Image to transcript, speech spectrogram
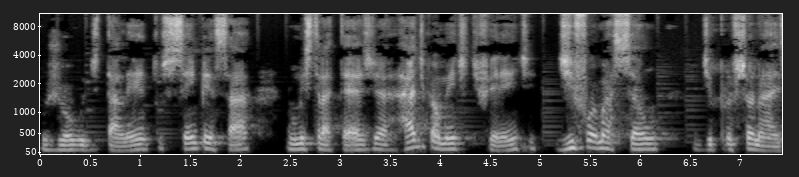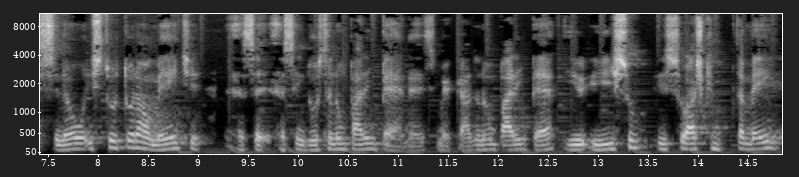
o jogo de talentos sem pensar numa estratégia radicalmente diferente de formação de profissionais, senão estruturalmente essa, essa indústria não para em pé, né? Esse mercado não para em pé e, e isso, isso acho que também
